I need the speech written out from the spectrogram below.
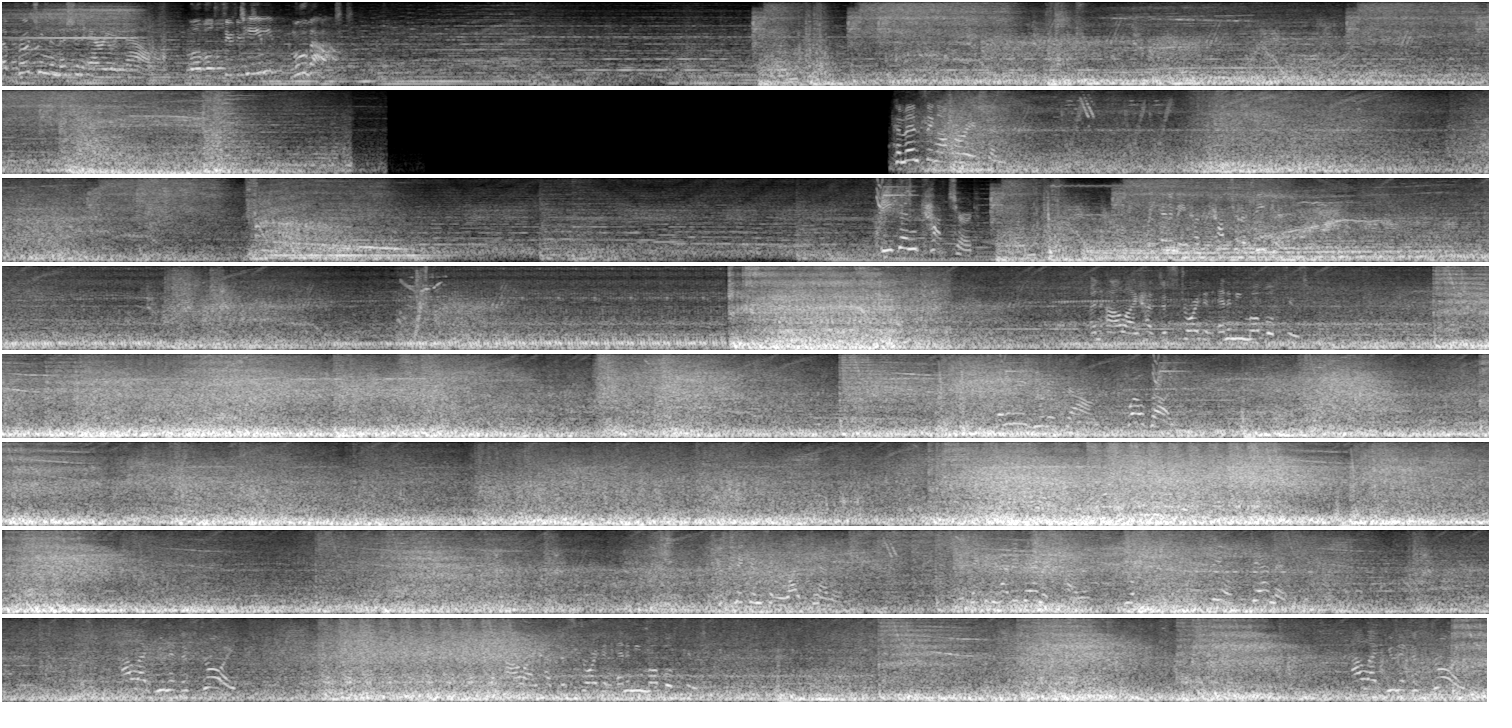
Approaching the mission area now. Mobile suit team, move out. Beacon captured. The enemy has captured a beacon. An ally has destroyed an enemy mobile suit. Destroyed. An ally has destroyed an enemy mobile suit. Allied unit destroyed.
